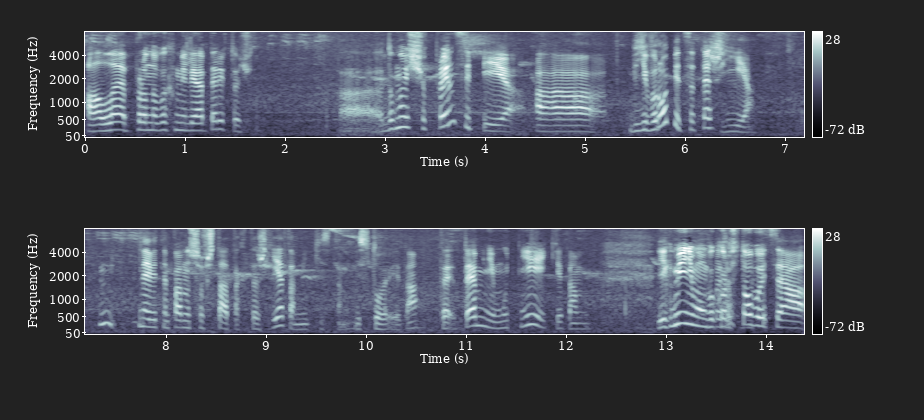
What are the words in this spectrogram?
але про нових мільярдерів точно. А, думаю, що в принципі а, в Європі це теж є. Навіть напевно, що в Штатах теж є там якісь там історії, та? Темні, мутні, які там, як мінімум, використовуються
